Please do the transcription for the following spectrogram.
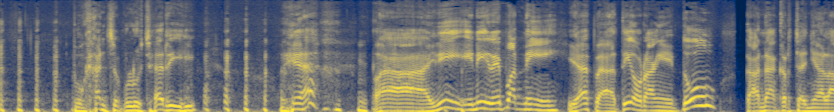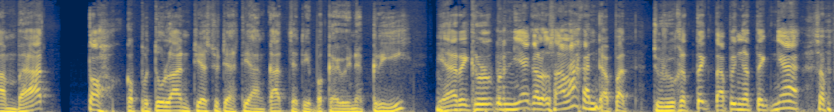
Bukan 10 jari. Ya. Wah, ini ini repot nih. Ya, berarti orang itu karena kerjanya lambat, toh kebetulan dia sudah diangkat jadi pegawai negeri. Ya rekrutmennya kalau salah kan dapat juru ketik tapi ngetiknya 11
